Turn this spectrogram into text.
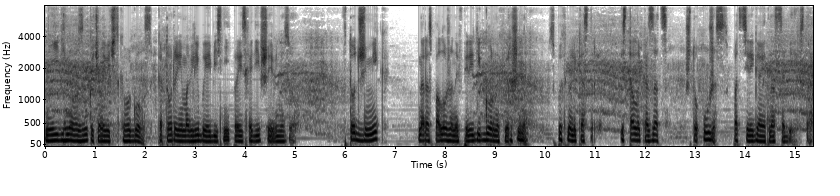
ни единого звука человеческого голоса, которые могли бы объяснить происходившее внизу. В тот же миг на расположенных впереди горных вершинах вспыхнули костры, и стало казаться, что ужас подстерегает нас с обеих сторон.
